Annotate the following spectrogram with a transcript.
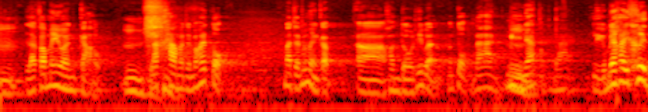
อืมแล้วก็ไม่มีวันเก่าอืม ราคามันจะไม่ค่อยตก มันจะไม่เหมือนกับอาคอนโดที่แบบมันตกได้ มีนะตกได้ หรือไม่ค่อยขึ้น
